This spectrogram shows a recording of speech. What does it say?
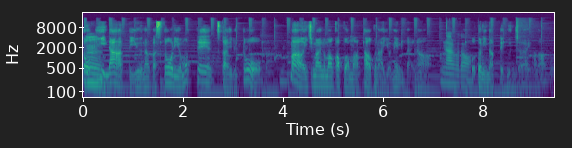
とうんいいなっていう、なんかストーリーを持って使えると、まあ、1万円のマグカップはまあ高くないよね、みたいななるほどこ。とになっていくんじゃないかなと。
